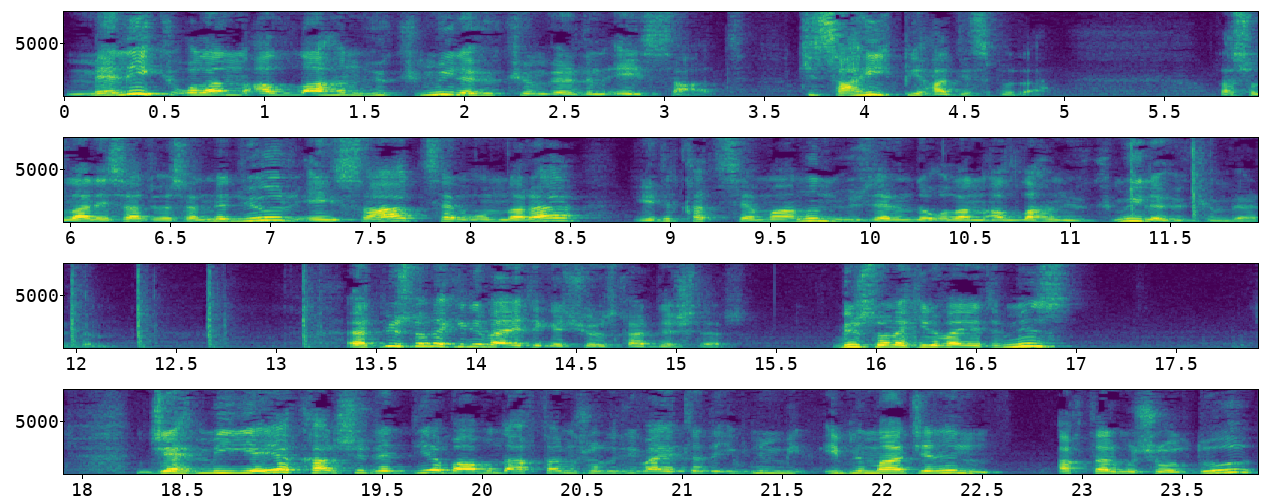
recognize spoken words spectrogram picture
melik olan Allah'ın hükmüyle hüküm verdin ey Sa'd. Ki sahih bir hadis bu da. Resulullah Aleyhisselatü Vesselam ne diyor? Ey Sa'd sen onlara yedi kat semanın üzerinde olan Allah'ın hükmüyle hüküm verdin. Evet bir sonraki rivayete geçiyoruz kardeşler. Bir sonraki rivayetimiz Cehmiye'ye karşı reddiye babında aktarmış olduğu rivayetlerde İbn, İbn Mace'nin aktarmış olduğu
